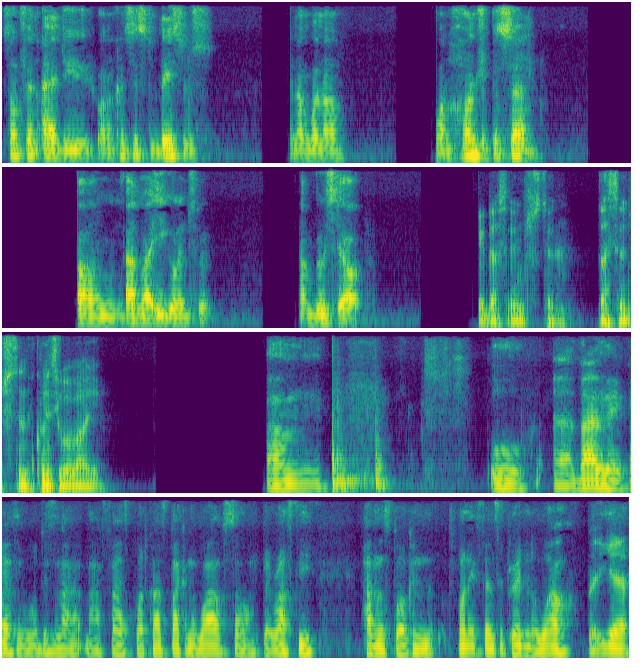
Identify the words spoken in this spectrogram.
something I do on a consistent basis, then I'm gonna 100% um add my ego into it and boost it up. Okay, that's interesting. That's interesting. Quincy, what about you? Um. Oh, uh, by the way, first of all, this is my, my first podcast back in a while, so a bit rusty. Haven't spoken for an extensive period in a while, but yeah.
